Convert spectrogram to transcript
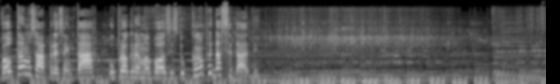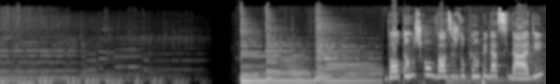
Voltamos a apresentar o programa Vozes do Campo e da Cidade. Voltamos com Vozes do Campo e da Cidade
